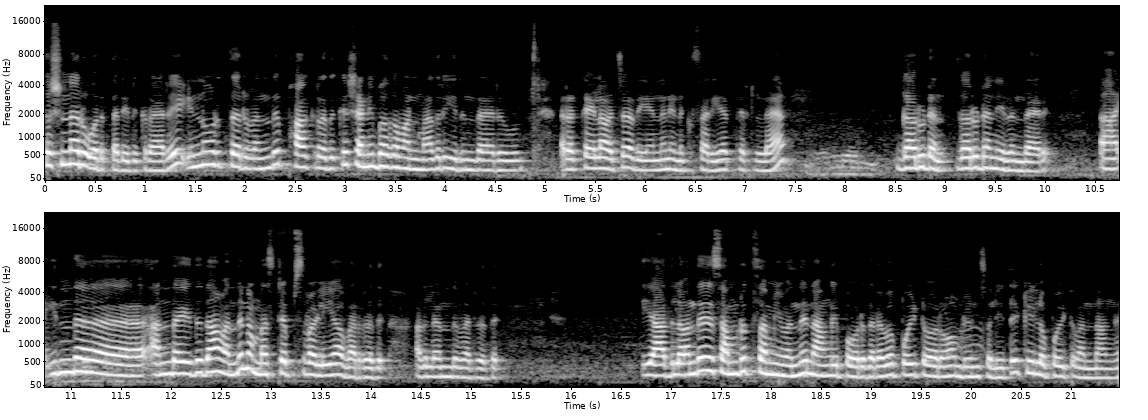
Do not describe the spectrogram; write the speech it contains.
கிருஷ்ணர் ஒருத்தர் இருக்கிறாரு. இன்னொருத்தர் வந்து பார்க்குறதுக்கு சனி பகவான் மாதிரி இருந்தார். ரெக்கையெல்லாம் வச்சு அது என்னன்னு எனக்கு சரியாக தெரில கருடன் கருடன் இருந்தார். இந்த அந்த இதுதான் வந்து நம்ம ஸ்டெப்ஸ் வழியாக வர்றது. அதுலேருந்து வர்றது. அதில் வந்து சம்ருத் சாமி வந்து நாங்கள் இப்போ ஒரு தடவை போயிட்டு வரோம் அப்படின்னு சொல்லிட்டு கீழே போயிட்டு வந்தாங்க.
